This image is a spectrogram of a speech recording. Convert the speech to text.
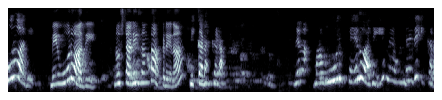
ఊరు అది. మీ ఊరు అది? నువ్వు స్టడీస్ అంతా అక్కడేనా? ఇక్కడ. మా ఊరు పేరు అది మేము ఉండేది ఇక్కడ.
